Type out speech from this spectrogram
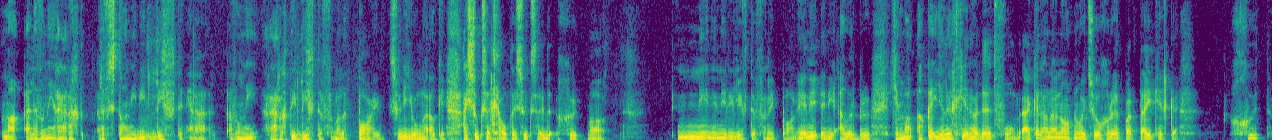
maar hulle wil nie regtig hulle verstaan nie die liefde nie. Hulle Hy wil nie regtig die liefde van hulle paai. So die jonge ouetjie, hy soek sy geld, hy soek sy goed, maar nie nie nie die liefde van die pa nie. En die en die ouer broer, ja maar okay, julle gee nou dit vir hom. Ek het dan nou nog nooit so groot partytjie gekry. Goed,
